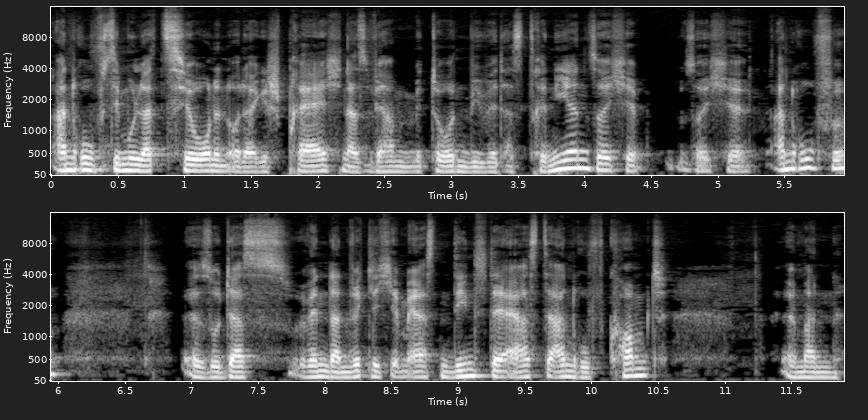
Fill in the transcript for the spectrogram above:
Anrufsimulationen oder Gesprächen. Also wir haben Methoden, wie wir das trainieren, solche, solche Anrufe, äh, sodass, wenn dann wirklich im ersten Dienst der erste Anruf kommt, äh, man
